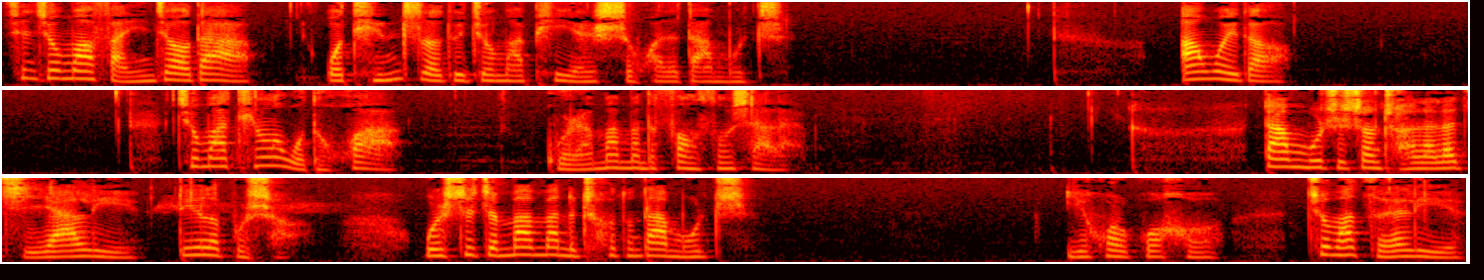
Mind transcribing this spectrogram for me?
见舅妈反应较大。我停止了对舅妈屁眼使坏的大拇指，安慰道：“舅妈听了我的话，果然慢慢的放松下来。大拇指上传来了挤压力，低了不少。我试着慢慢的抽动大拇指。一会儿过后，舅妈嘴里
